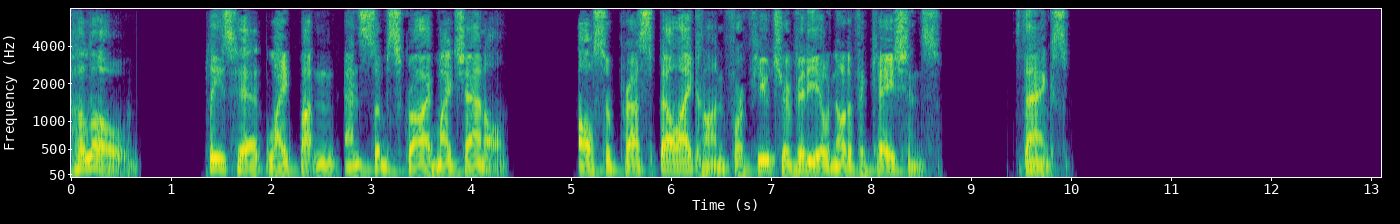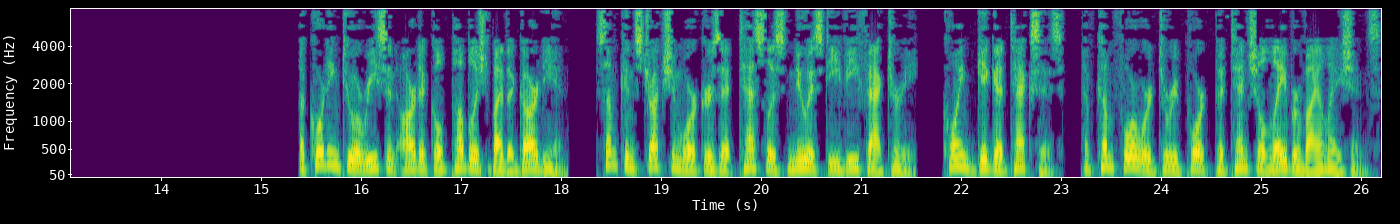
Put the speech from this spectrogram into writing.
Hello. Please hit like button and subscribe my channel. Also press bell icon for future video notifications. Thanks. According to a recent article published by The Guardian, some construction workers at Tesla's newest EV factory, coined Giga Texas, have come forward to report potential labor violations.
